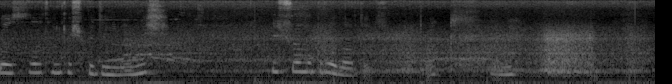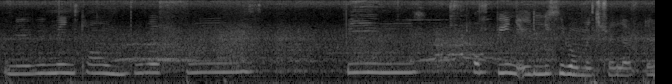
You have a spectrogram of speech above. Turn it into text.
Burası zaten keşfedilmemiş. Biz şu anda buralardayız. Bak yani. Yani evimin tam burası bin tam 1050 kilometrelerde.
